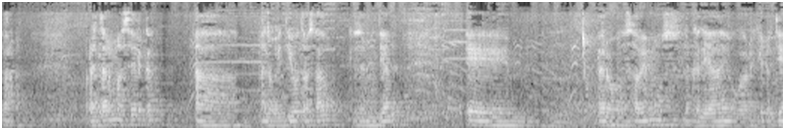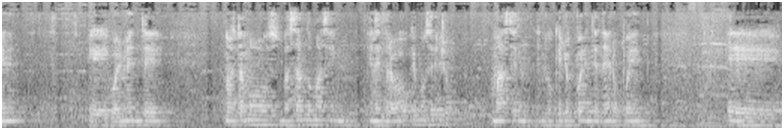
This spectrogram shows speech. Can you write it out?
para, para estar más cerca a- al objetivo trazado, que es el Mundial. Eh, pero sabemos la calidad de jugadores que ellos tienen. Eh, igualmente nos estamos basando más en, en el trabajo que hemos hecho, más en, lo que ellos pueden tener o pueden eh,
